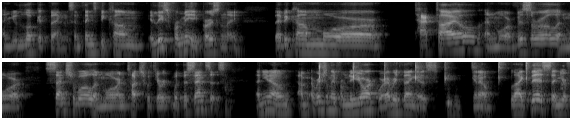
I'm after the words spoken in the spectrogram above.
and you look at things and things become, at least for me personally, they become more tactile and more visceral and more sensual and more in touch with your with the senses. And you know i'm originally from new york where everything is you know like this and you're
